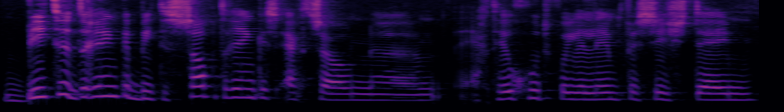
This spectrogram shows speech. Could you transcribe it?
Bieten drinken, bietensap drinken is echt, zo'n, uh, echt heel goed voor je lymfesysteem.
